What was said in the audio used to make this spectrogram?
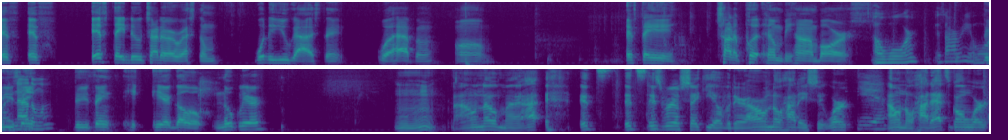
if if if they do try to arrest him, what do you guys think will happen? Um, if they try to put him behind bars, A war. It's already a war. do you Another think? one. Do you think he he'll go nuclear? hmm I don't know, man. I it's it's it's real shaky over there. I don't know how they should work. Yeah. I don't know how that's gonna work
